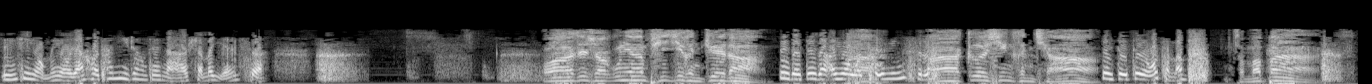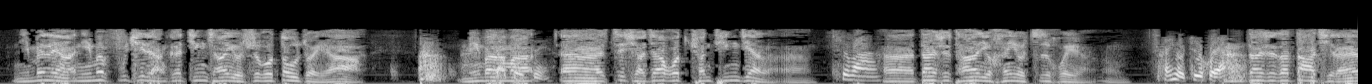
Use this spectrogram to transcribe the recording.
灵性有没有？然后她逆障在哪儿？什么颜色？哇，这小姑娘脾气很倔的。对的对的，哎呦，我头晕死了。啊，个性很强。对对对，我怎么办？怎么办？你们俩，你们夫妻两个经常有时候斗嘴啊，明白了吗？啊，这小家伙全听见了啊。是吧？啊，但是他有很有智慧啊，嗯。很有智慧啊。但是他大起来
